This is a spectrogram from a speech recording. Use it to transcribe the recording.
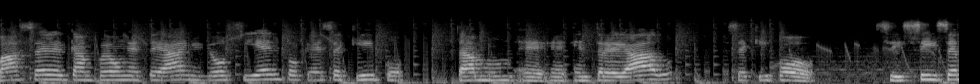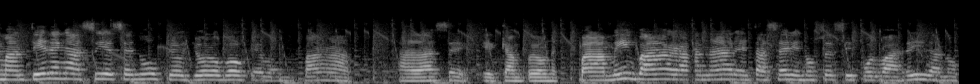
va a ser el campeón este año. Yo siento que ese equipo está eh, eh, entregado. Ese equipo, si, si se mantienen así ese núcleo, yo lo veo que van a, darse el campeón. Para mí van a ganar esta serie, no sé si por barrida, no,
